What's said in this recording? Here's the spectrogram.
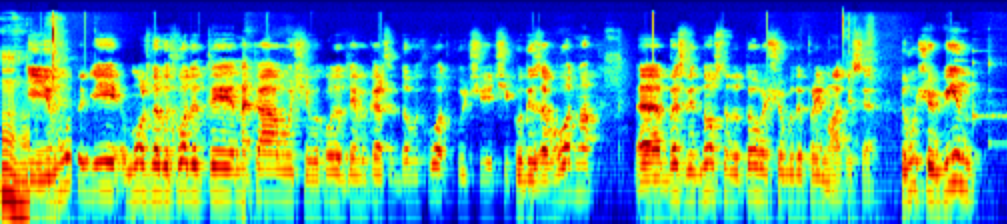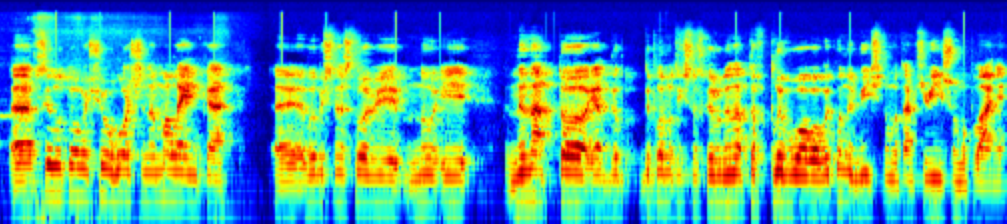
Угу. І йому тоді можна виходити на каву, чи виходити, як ви кажете, до виходку, чи, чи куди завгодно, е, безвідносно до того, що буде прийматися. Тому що він, е, в силу того, що Угорщина маленька, вибачте на слові, ну і не надто, я дипломатично скажу, не надто впливово в економічному там чи в іншому плані,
